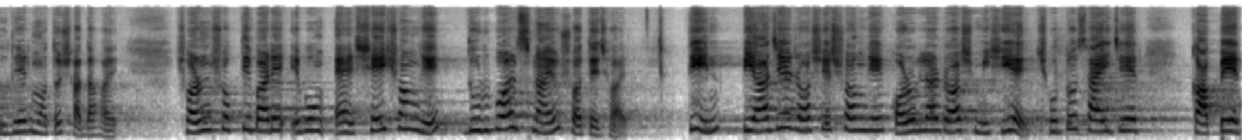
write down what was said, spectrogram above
দুধের মতো সাদা হয়। স্মরণশক্তি বাড়ে এবং সেই সঙ্গে দুর্বল স্নায়ু সতেজ হয়। তিন, পেঁয়াজের রসের সঙ্গে করলার রস মিশিয়ে ছোট সাইজের কাপের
